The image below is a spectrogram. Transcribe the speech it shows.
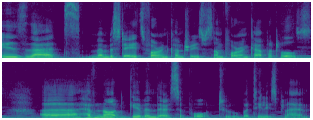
is that member states, foreign countries, some foreign capitals, uh, have not given their support to Bathily's plan.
